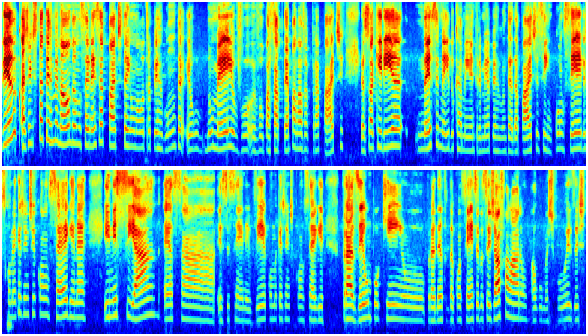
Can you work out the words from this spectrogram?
E a gente está terminando, eu não sei nem se a Paty tem uma outra pergunta. Eu, no meio, vou, eu vou passar até a palavra para a Paty. Eu só queria nesse meio do caminho entre a minha pergunta e a da parte, assim, conselhos, como é que a gente consegue, né, iniciar essa, esse CNV, como é que a gente consegue trazer um pouquinho para dentro da consciência? Vocês já falaram algumas coisas,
